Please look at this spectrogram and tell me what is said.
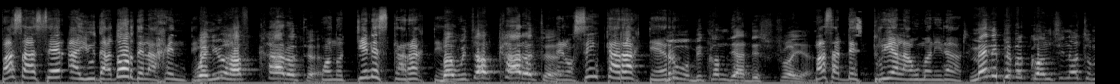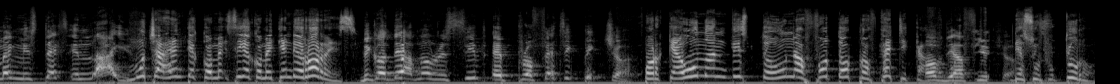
Vas a ser ayudador de la gente when you have character. cuando tienes carácter, But without character, pero sin carácter you will become their destroyer. vas a destruir a la humanidad. Many people continue to make mistakes in life Mucha gente come- sigue cometiendo errores because they have not received a prophetic picture porque aún no han visto una foto profética of their future. de su futuro.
